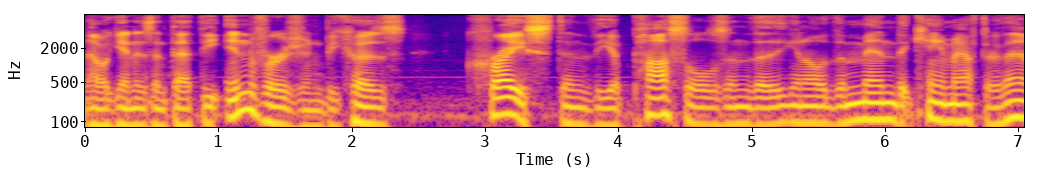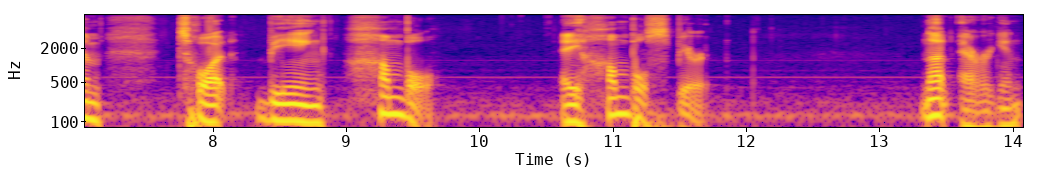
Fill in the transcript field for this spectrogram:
Now, again, isn't that the inversion? Because Christ and the apostles and the you know the men that came after them taught being humble, a humble spirit, not arrogant.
